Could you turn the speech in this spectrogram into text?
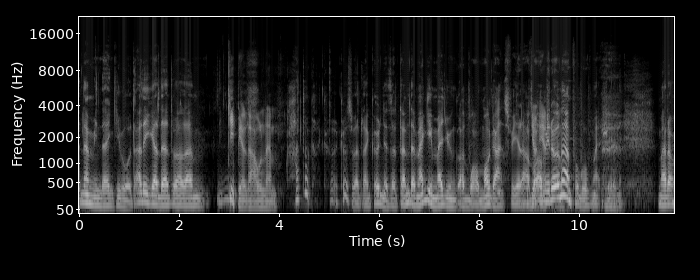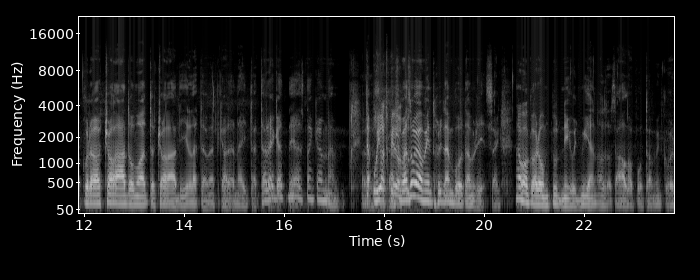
nem mindenki volt elégedett velem. Ki például nem? Hát a közvetlen környezetem, de megint megyünk abba a magánszférába, ja, amiről nem fogok mesélni mert akkor a családomat, a családi életemet kellene itt teregetni, ez nekem nem. De olyat például... Ez olyan, mint hogy nem voltam részeg. Nem akarom tudni, hogy milyen az az állapot, amikor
